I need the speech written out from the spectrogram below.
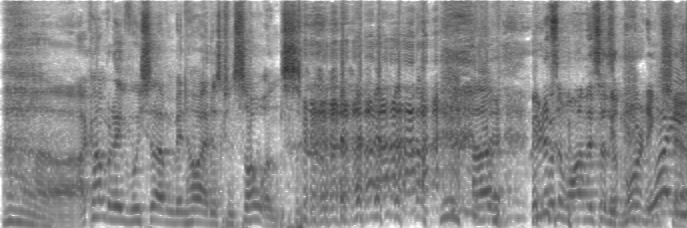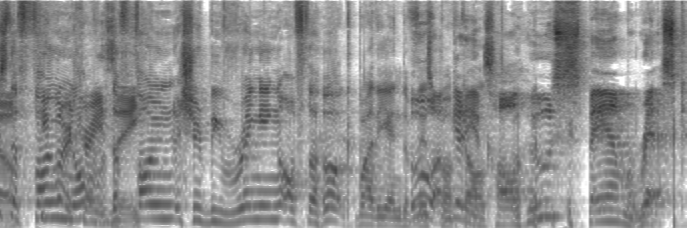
I can't believe we still haven't been hired as consultants. Who doesn't want this as a morning Why show? is the phone not? crazy. The phone should be ringing off the hook by the end of this I'm podcast. getting a call. Who's spam risk?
